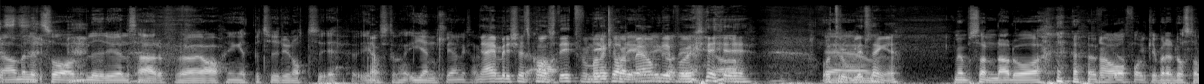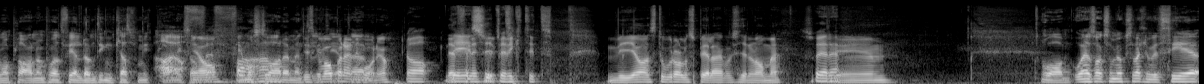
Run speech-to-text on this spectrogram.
Ja, men lite så blir det ju eller så här. För ja, inget betyder ju något egentligen liksom. Nej men det känns konstigt för det man är har inte klart varit det, med det om är det på det. otroligt Ehm, länge. Men på söndag då Ja. att folk är beredda att storma planen på ett feldömt inkast på mittplan Ja, liksom. ja, Det måste vara den Det mentaliteten. ska vara på den nivån ja. Ja, det är Definitivt. superviktigt. Vi har en stor roll att spela här på sidan om med. Så är det. Det- Och, och en sak som jag också verkligen vill se eh,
